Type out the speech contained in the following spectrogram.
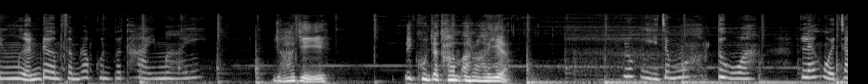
ยังเหมือนเดิมสำหรับคุณพระไทยไหม ยาหยี นี่คุณจะทำอะไรอะ ลูกหยีจะมอบตัว และหัวใจ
